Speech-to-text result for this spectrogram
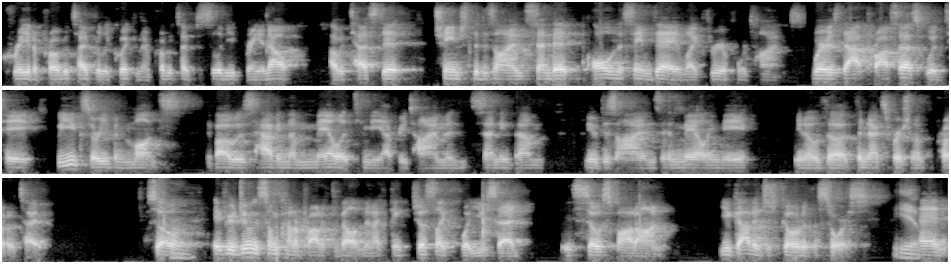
create a prototype really quick in their prototype facility, bring it out. I would test it, change the design, send it all in the same day, like three or four times. Whereas that process would take weeks or even months if I was having them mail it to me every time and sending them new designs and mailing me, you know, the the next version of the prototype. So if you're doing some kind of product development, I think just like what you said is so spot on. You got to just go to the source. Yeah. And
